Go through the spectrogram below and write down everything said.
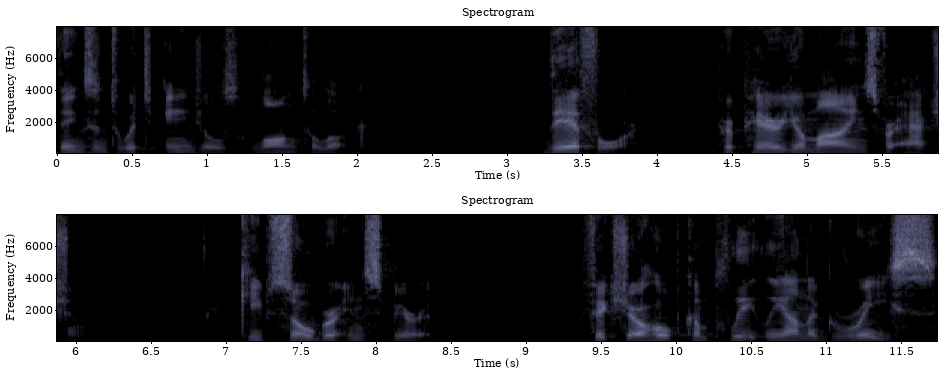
things into which angels long to look. Therefore, prepare your minds for action Keep sober in spirit. Fix your hope completely on the grace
